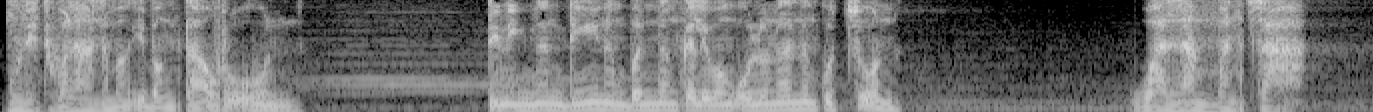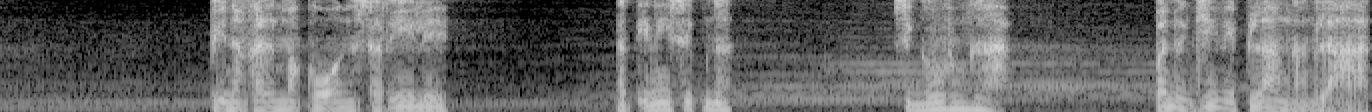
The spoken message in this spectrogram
Ngunit wala namang ibang tao roon. Tinignan din ang bandang kaliwang ulunan ng kutson walang mansa. Pinakalma ko ang sarili at inisip na siguro nga panaginip lang ang lahat.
